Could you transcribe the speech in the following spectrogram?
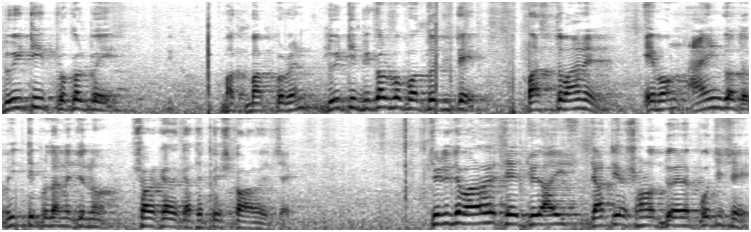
দুইটি প্রকল্পে মাফ- করবেন। দুইটি বিকল্প পদ্ধতিতে বাস্তবায়নের এবং আইনগত ভিত্তি প্রদানের জন্য সরকারের কাছে পেশ করা হয়েছে। চিঠিতে বলা হয়েছে, জুলাই জাতীয় সনদ দু হাজার পঁচিশে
